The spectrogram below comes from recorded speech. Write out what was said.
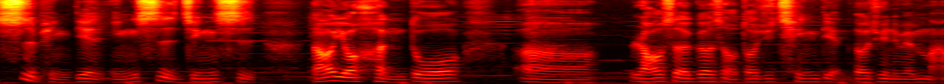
饰品店银饰金饰，然后有很多呃饶舌歌手都去清点，都去那边买，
